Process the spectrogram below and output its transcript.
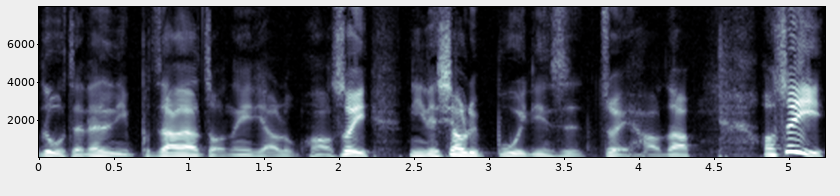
路程，但是你不知道要走那一条路，哈，所以你的效率不一定是最好的，哦，所以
